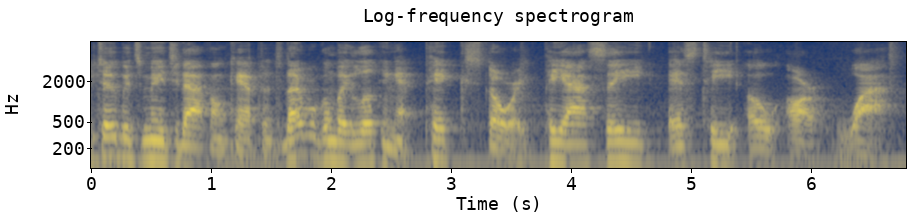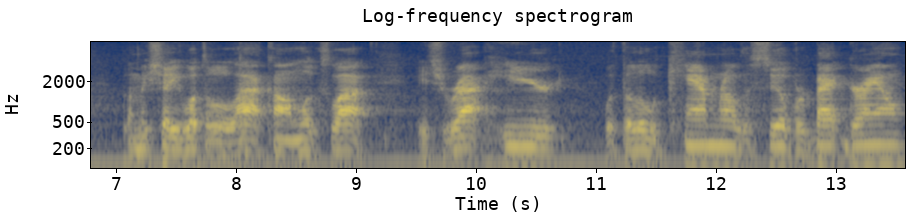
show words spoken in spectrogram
YouTube, it's Midget iPhone Captain. Today we're going to be looking at Picstory. P-I-C-S-T-O-R-Y. Let me show you what the little icon looks like. It's right here with the little camera, the silver background.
